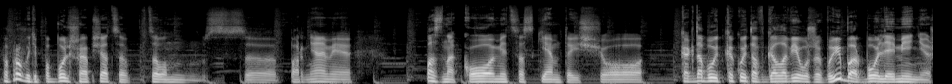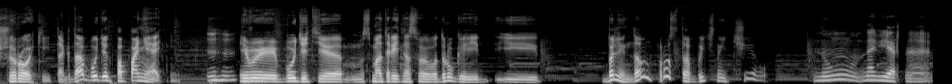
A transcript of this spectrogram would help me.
Попробуйте побольше общаться в целом с э, парнями, познакомиться с кем-то еще. Когда будет какой-то в голове уже выбор более-менее широкий, тогда будет попонятней. Мгм. И вы будете смотреть на своего друга и, и... Блин, да он просто обычный чел. Ну, наверное.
